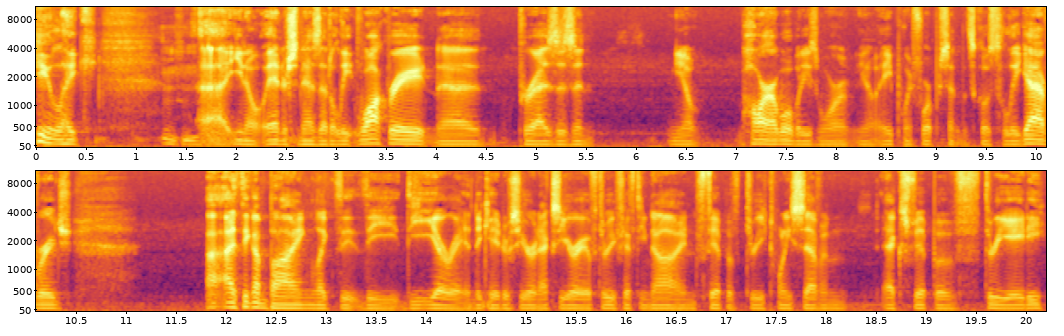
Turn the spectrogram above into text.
like, uh, you know, Anderson has that elite walk rate. Uh, Perez isn't, you know, horrible, but he's more, you know, eight point four percent. That's close to league average. I I think I'm buying like the the the ERA indicators here, an X ERA of 359, FIP of 327, xFIP of 380.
